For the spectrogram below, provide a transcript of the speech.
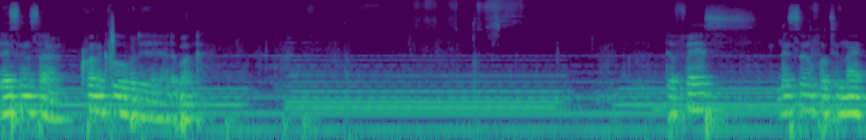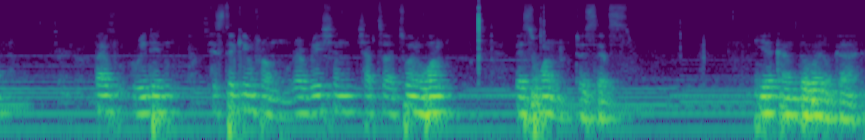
lessons, are chronicled over there at the back. The first lesson for tonight, Bible reading, is taken from Revelation chapter 21, verse 1 to 6. Here comes the word of God.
